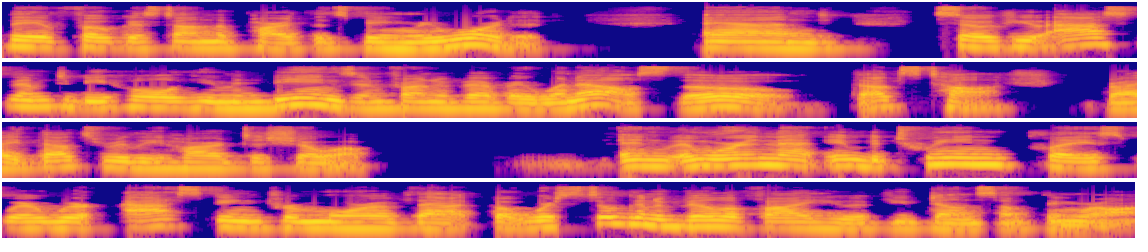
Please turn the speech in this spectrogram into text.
they have focused on the part that's being rewarded. And so if you ask them to be whole human beings in front of everyone else, though, that's tough, right? That's really hard to show up. And, and we're in that in between place where we're asking for more of that but we're still going to vilify you if you've done something wrong.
